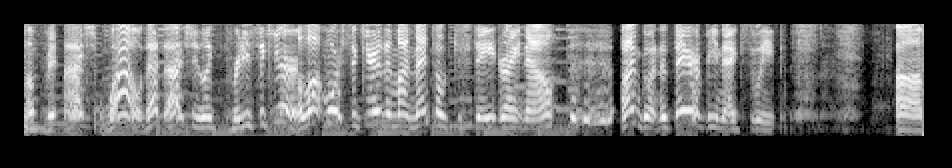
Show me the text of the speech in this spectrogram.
a actually, wow, that's actually like pretty secure. A lot more secure than my mental state right now. I'm going to therapy next week. Um,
